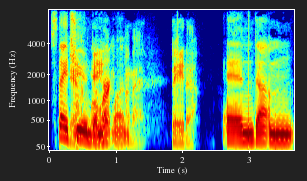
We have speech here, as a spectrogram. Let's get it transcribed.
Stay Yeah, tuned we're on that one. on that beta. and um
